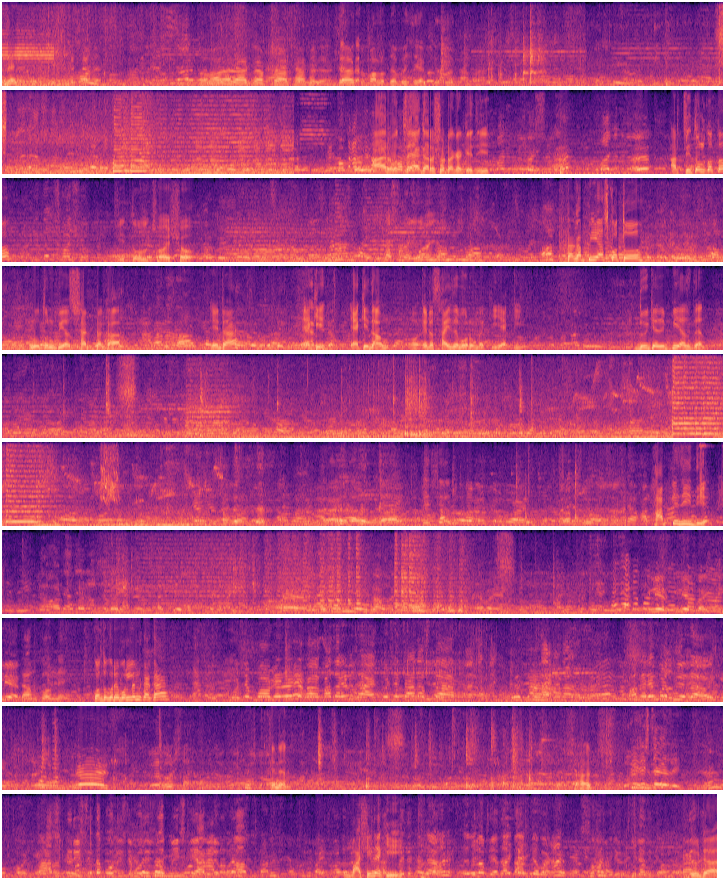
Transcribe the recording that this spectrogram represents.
দেন আর ব্যবসা শেষ হয়ে যাবে তো ভালো দেবে বেশি এক কেজি আর হচ্ছে এগারোশো টাকা কেজি। আর চিতল কত? চিতল ছয়শো। টাকা পেঁয়াজ কত? নতুন পেঁয়াজ ষাট টাকা। এটা একই একই দাম। এটা সাইজে বড় নাকি? একই। দুই কেজি পেঁয়াজ দেন। হাফ কেজি দিয়ে। দাম কম নেই। কত করে বললেন কাকা? ষাট। বাসি নাকি? দুইটা?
